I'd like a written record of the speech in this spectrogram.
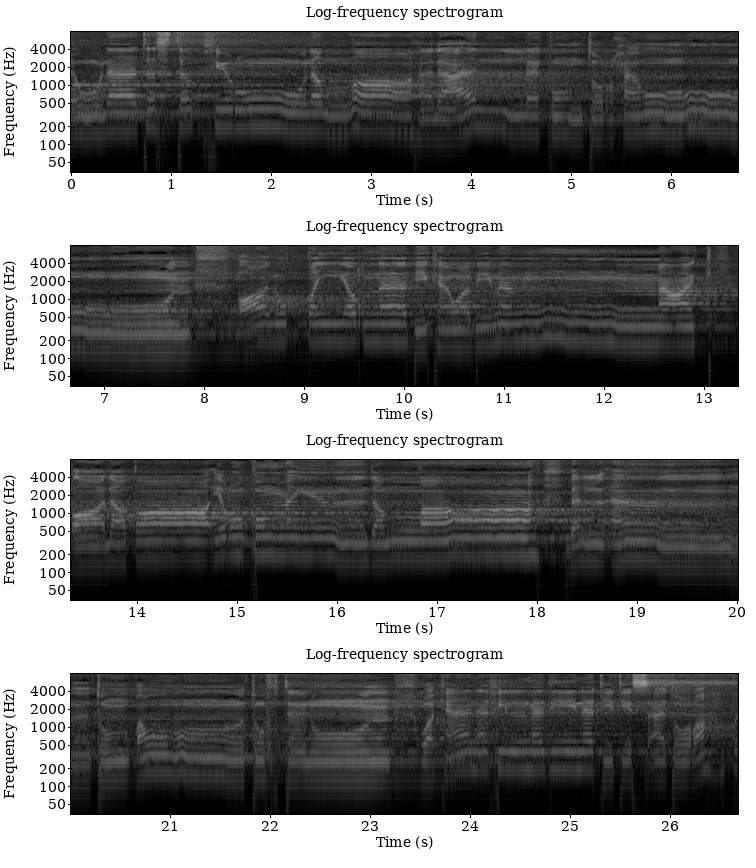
لولا تستغفرون لعلكم ترحمون. قالوا اطيرنا بك وبمن معك؟ قال طائركم عند الله. بل أنتم قوم تفتنون. وكان في المدينة تسعة رهط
